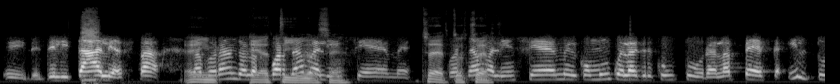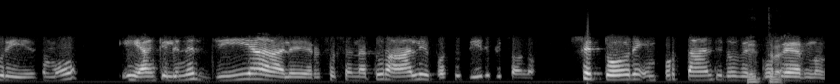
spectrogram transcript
eh, dell'Italia sta è lavorando, in, guardiamo attiva, all'insieme, sì. certo, guardiamo certo. all'insieme comunque l'agricoltura, la pesca, il turismo e anche l'energia, le risorse naturali, posso dire che sono settori importanti dove e il tra, governo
